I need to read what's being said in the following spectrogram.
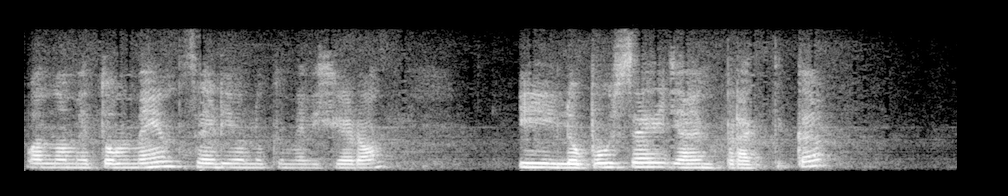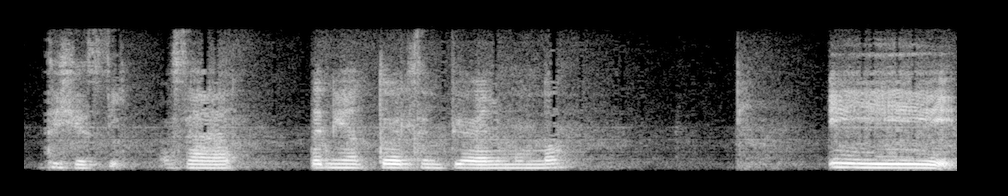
cuando me tomé en serio lo que me dijeron y lo puse ya en práctica, dije sí. O sea, tenía todo el sentido del mundo. Y,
